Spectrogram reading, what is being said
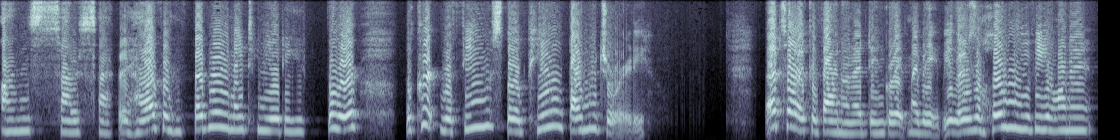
unsatisfactory. However, in February 1984, the court refused the appeal by majority. That's all I could find on a Dingo Ate My Baby. There's a whole movie on it,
